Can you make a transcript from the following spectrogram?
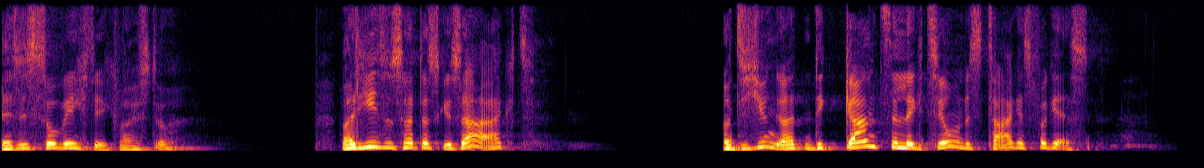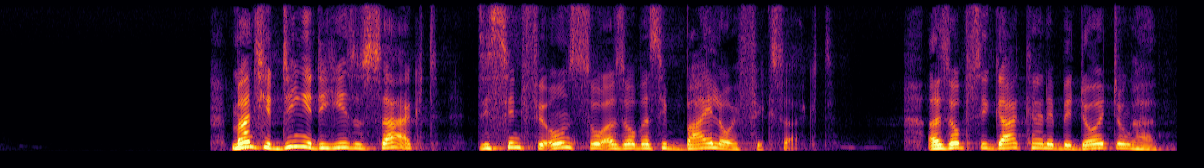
es ist so wichtig, weißt du, weil Jesus hat das gesagt und die Jünger hatten die ganze Lektion des Tages vergessen. Manche Dinge, die Jesus sagt, die sind für uns so, als ob er sie beiläufig sagt, als ob sie gar keine Bedeutung haben.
